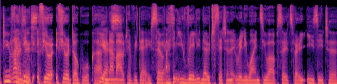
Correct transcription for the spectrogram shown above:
Do you well, find I think this? if you're if you're a dog walker, yes. I mean, I'm out every day, so I think you really notice it, and it really winds you up. So it's very easy to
